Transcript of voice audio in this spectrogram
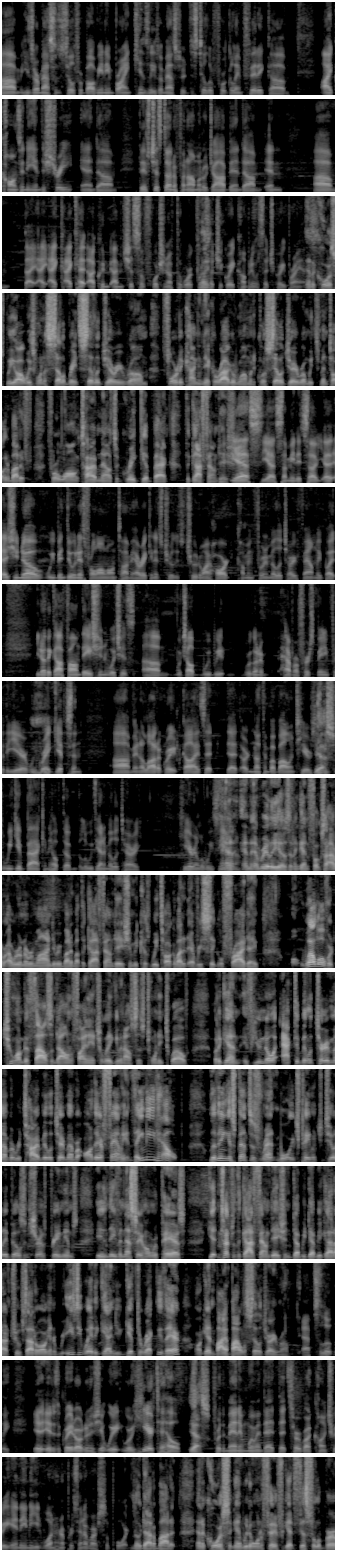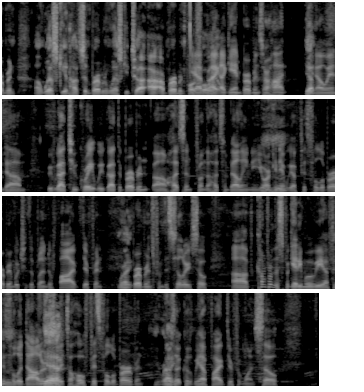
um, he's our master distiller for Balvenie, and Brian Kinsman is our master distiller for Glenfiddich. Um, icons in the industry, and um, they've just done a phenomenal job. And um, and um, I, I, I, I, ca- I couldn't. I'm just so fortunate enough to work for Right. such a great company with such a great brands. And of course, we always want to celebrate Sailor Jerry rum, Flor de Caña Nicaragua rum, and of course, Sailor Jerry rum. We've been talking about it f- for a long time now. It's a great give back. The God Foundation. Yes, yes. I mean, it's uh, as you know, we've been doing this for a long, long time, Eric, and it's truly it's true to my heart, coming from a military family. But you know, the God Foundation, which is um, which I'll we, we we're going to have our first meeting for the year with Mhm. Greg Gibson. Um, and a lot of great guys that, that are nothing but volunteers. Yes. we, we give back and help the Louisiana military here in Louisiana. And, and it really is. And again, folks, I, I want to remind everybody about the God Foundation because we talk about it every single Friday. Well over $200,000 in financial aid given out since 2012. But again, if you know an active military member, retired military member, or their family, they need help. Living expenses, rent, mortgage payments, utility bills, insurance premiums, even necessary home repairs. Get in touch with the God Foundation, www.godourtroops.org. And an easy way to, again, you give directly there or, again, buy a bottle of Sailor Jerry rum. Absolutely. It, it is a great organization. We, we're here to help Yes. for the men and women that, that serve our country, and they need 100% of our support. No doubt about it. And of course, again, we don't want to forget Fistful of Bourbon uh, whiskey and Hudson Bourbon whiskey to our, our bourbon portfolio. Yeah, I, again, bourbons are hot. Yep. You know, and um, we've got two great. We've got the bourbon uh, Hudson from the Hudson Valley in New York, and then Mhm. we got Fistful of Bourbon, which is a blend of five different Right. bourbons from distilleries. So, uh, come from the spaghetti movie, A Fistful of Dollars. Mm-hmm. Yeah. So it's a whole fistful of bourbon. Right. Because we have five different ones. So,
